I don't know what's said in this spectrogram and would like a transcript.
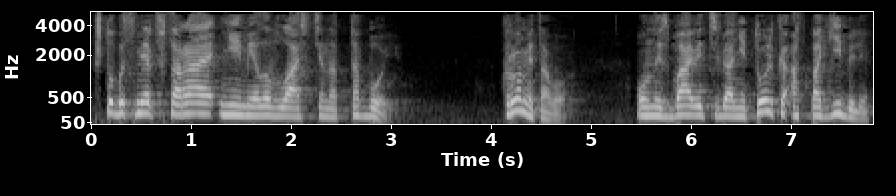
чтобы смерть вторая не имела власти над тобой. Кроме того, он избавит тебя не только от погибели,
